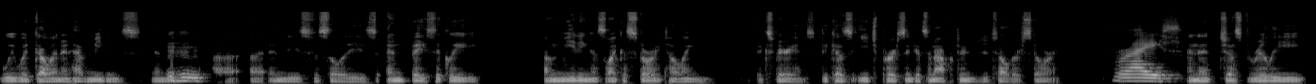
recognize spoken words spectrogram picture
we would go in and have meetings in Mhm. uh, uh, in these facilities. And basically, a meeting is like a storytelling experience because each person gets an opportunity to tell their story. Right. And it just really,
